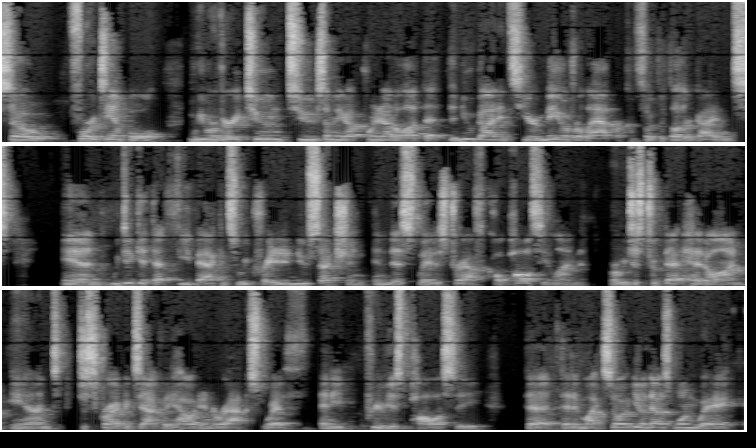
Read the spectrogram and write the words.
So, for example, we were very tuned to something that got pointed out a lot that the new guidance here may overlap or conflict with other guidance. And we did get that feedback. And so we created a new section in this latest draft called policy alignment where we just took that head on and described exactly how it interacts with any previous policy that, that it might. So, you know, that was one way.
